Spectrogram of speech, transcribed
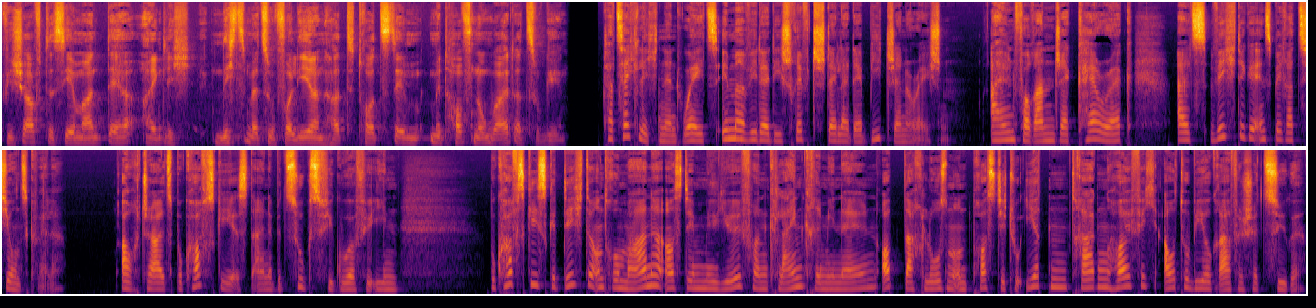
wie schafft es jemand, der eigentlich nichts mehr zu verlieren hat, trotzdem mit Hoffnung weiterzugehen. Tatsächlich nennt Waits immer wieder die Schriftsteller der Beat Generation allen voran Jack Kerouac, als wichtige Inspirationsquelle. Auch Charles Bukowski ist eine Bezugsfigur für ihn. Bukowskis Gedichte und Romane aus dem Milieu von Kleinkriminellen, Obdachlosen und Prostituierten tragen häufig autobiografische Züge.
